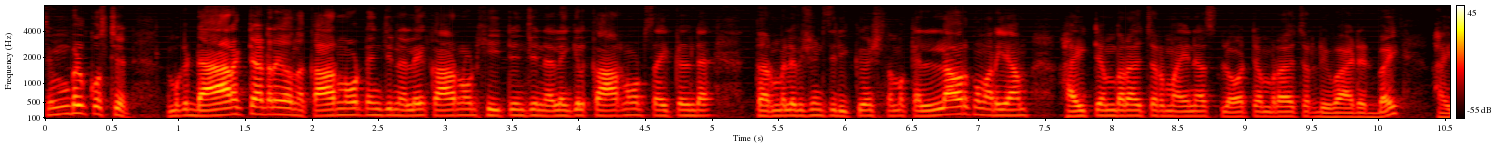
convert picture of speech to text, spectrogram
simple question. നമുക്ക് ഡയറക്റ്റ് ആയിട്ട് അറിയാവുന്ന കാർനോട്ട് എഞ്ചിൻ അല്ലെങ്കിൽ കാർനോട്ട് ഹീറ്റ് എഞ്ചിൻ അല്ലെങ്കിൽ കാർനോട്ട് സൈക്കിളിന്റെ തെർമൽ എഫിഷ്യൻസി ഇക്വേഷൻ നമുക്ക് എല്ലാവർക്കും അറിയാം. High temperature minus low temperature divided by high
